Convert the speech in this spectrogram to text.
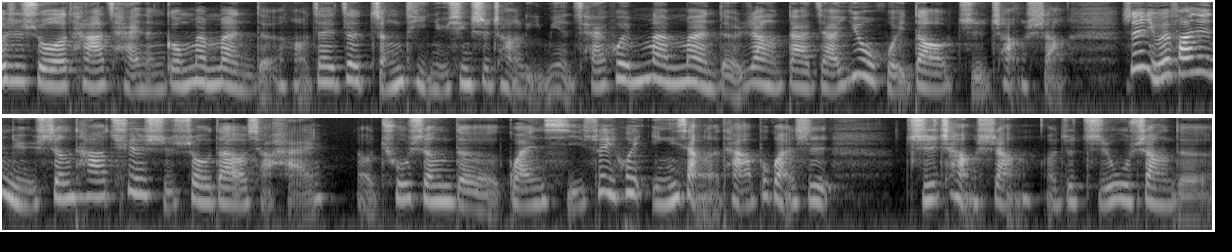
或是说他才能够慢慢的哈，在这整体女性市场里面，才会慢慢的让大家又回到职场上。所以你会发现，女生她确实受到小孩呃出生的关系，所以会影响了她，不管是。职场上啊，就职务上的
